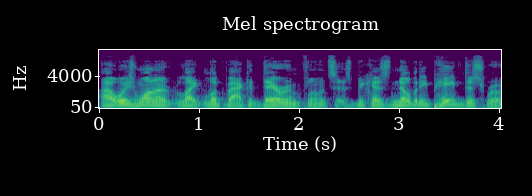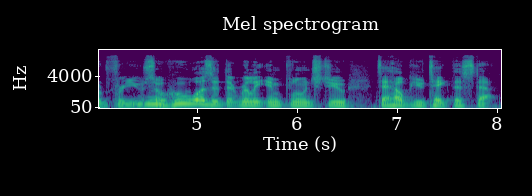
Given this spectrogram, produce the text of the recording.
I always want to like look back at their influences because nobody paved this road for you. Mm-hmm. So who was it that really influenced you to help you take this step?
